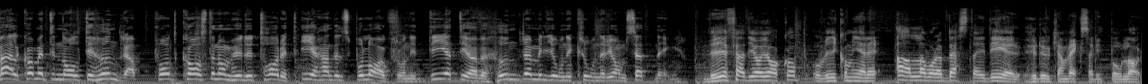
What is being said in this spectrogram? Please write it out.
Välkommen till 0 till 100, podcasten om hur du tar ett e-handelsbolag från idé till över 100 miljoner kronor i omsättning. Vi är Fedja och Jakob och vi kommer ge dig alla våra bästa idéer hur du kan växa ditt bolag.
